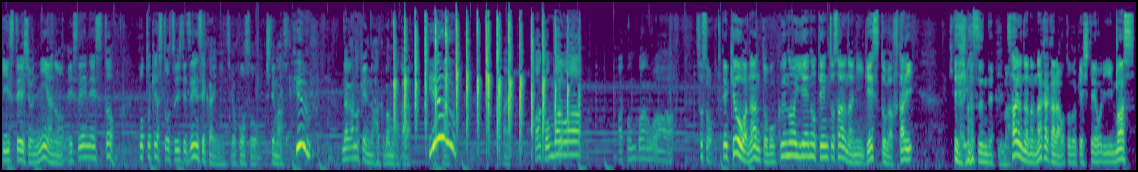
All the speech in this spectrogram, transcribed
キーステーションに、あの、SNS と、ポッドキャストを通じて全世界に一応放送してます。長野県の白馬村から。はい。あ、こんばんは。あ、こんばんは。そうそう。で、今日はなんと僕の家のテントサウナにゲストが2人来ていますんで、今サウナの中からお届けしております。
